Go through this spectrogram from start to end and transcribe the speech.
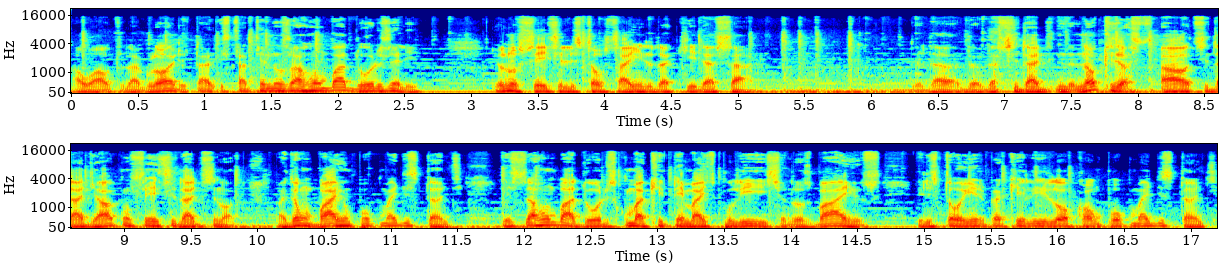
ao Alto da Glória, tá- está tendo uns arrombadores ali. Eu não sei se eles estão saindo daqui dessa. Da, da- da cidade. Não que a cidade alta, não sei se cidade de Sinop, mas é um bairro um pouco mais distante. Esses arrombadores, como aqui tem mais polícia nos bairros, eles estão indo para aquele local um pouco mais distante.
